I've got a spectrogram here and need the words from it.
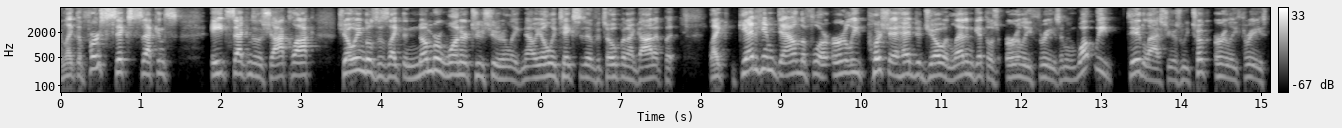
In like the first six seconds, eight seconds of the shot clock, Joe Ingles is like the number one or two shooter in the league. Now he only takes it if it's open. I got it, but like get him down the floor early, push ahead to Joe, and let him get those early threes. I mean, what we did last year is we took early threes.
